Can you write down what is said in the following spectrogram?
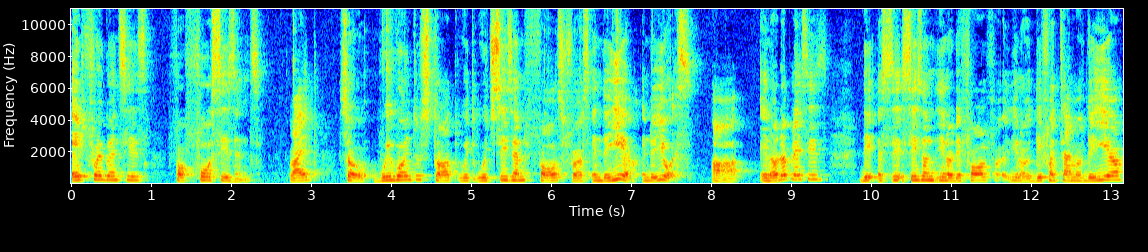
Eight fragrances for four seasons, right? So we're going to start with which season falls first in the year in the US. Uh, in other places, the season, you know, they fall, for, you know, different time of the year.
